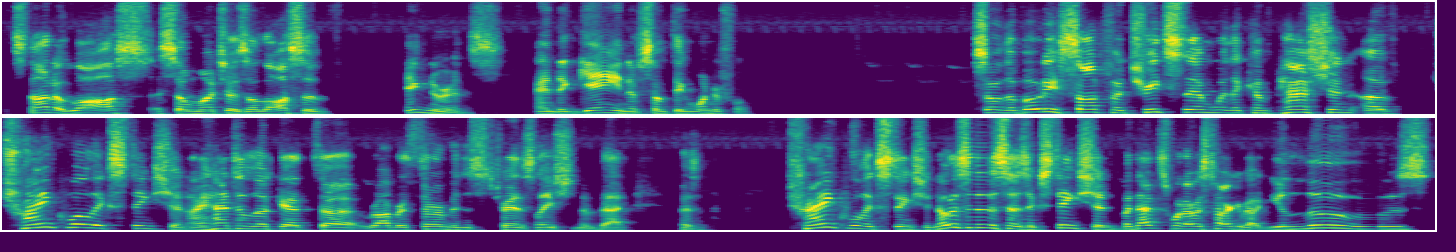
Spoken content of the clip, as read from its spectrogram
It's not a loss so much as a loss of ignorance and a gain of something wonderful. So the Bodhisattva treats them with a compassion of tranquil extinction. I had to look at uh, Robert Thurman's translation of that because tranquil extinction. Notice it says extinction, but that's what I was talking about. You lose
